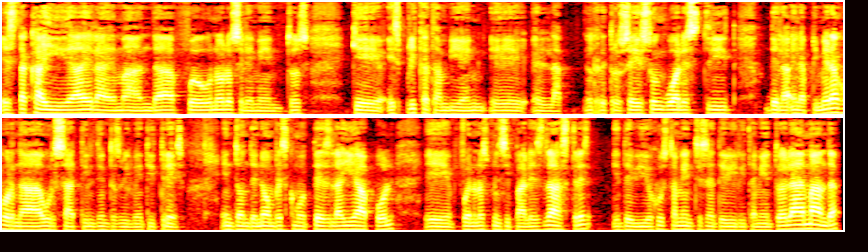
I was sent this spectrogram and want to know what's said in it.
Esta caída de la demanda fue uno de los elementos que explica también eh, el, retroceso en Wall Street en la primera jornada bursátil de 2023, en donde nombres como Tesla y Apple eh, fueron los principales lastres eh, debido justamente a ese debilitamiento de la demanda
